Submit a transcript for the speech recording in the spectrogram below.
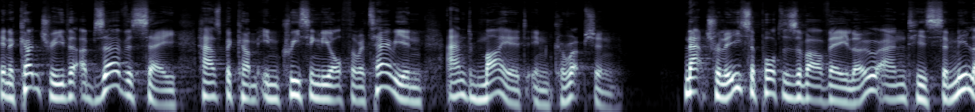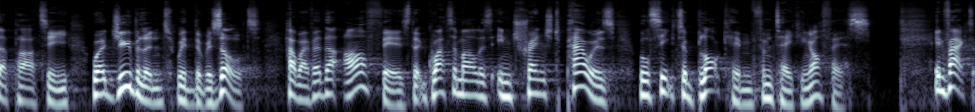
in a country that observers say has become increasingly authoritarian and mired in corruption. Naturally, supporters of Arévalo and his Semilla party were jubilant with the result. However, there are fears that Guatemala's entrenched powers will seek to block him from taking office. In fact,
